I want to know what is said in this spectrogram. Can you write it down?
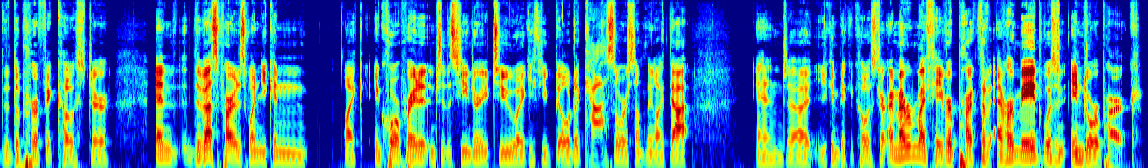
the, the perfect coaster, and the best part is when you can like incorporate it into the scenery too. Like if you build a castle or something like that, and uh, you can make a coaster. I remember my favorite park that I've ever made was an indoor park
